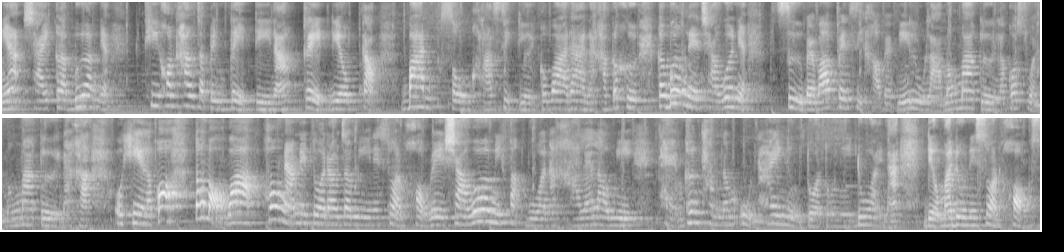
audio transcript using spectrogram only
เนี้ยใช้กระเบื้องเนี่ย ที่ค่อนข้างจะเป็นเกรดดีนะ เกรดเดียวกับบ้านทรงคลาสสิกเลยก็ว่าได้นะคะ ก็คือกระเบื้องเลนชาวเวอร์เนี่ยสื่อแบบว่าเป็นสีขาวแบบนี้หรูหรามาก ๆ เลย แล้วก็สวยมาก ๆ เลยนะคะ โอเคแล้วก็ต้องบอกว่าห้องน้ำในตัวเราจะมีในส่วนของเรชาวเวอร์มีฝักบัวนะคะ และเรามีแถมเครื่องทำน้ำอุ่นให้หนึ่งตัวตรงนี้ด้วยนะ เดี๋ยวมาดูในส่วนของโซ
